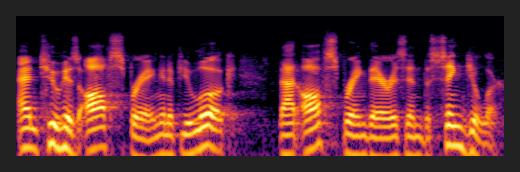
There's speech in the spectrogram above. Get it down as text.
and to his offspring. And if you look, that offspring there is in the singular.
